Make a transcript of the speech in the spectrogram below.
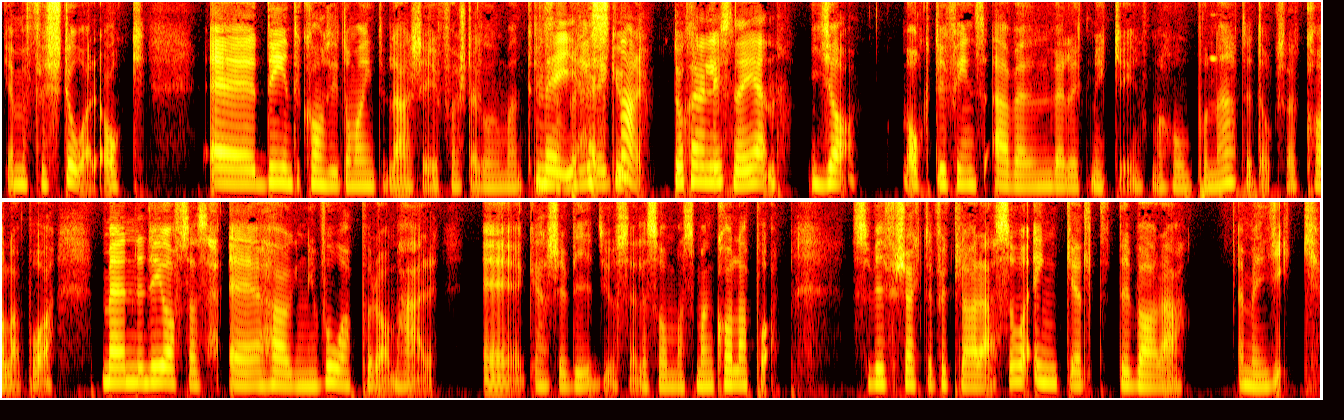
ja, men förstår. Och eh, Det är inte konstigt om man inte lär sig första gången man till Nej, exempel herregud. lyssnar. Då kan ni lyssna igen. Ja, och det finns även väldigt mycket information på nätet också att kolla på. Men det är oftast eh, hög nivå på de här eh, kanske videos eller så som man kollar på. Så vi försökte förklara så enkelt det bara men, gick.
